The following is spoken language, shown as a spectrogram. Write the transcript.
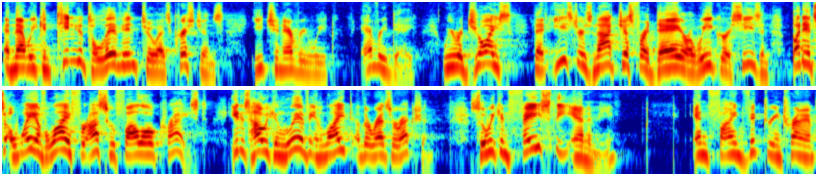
and that we continue to live into as Christians each and every week, every day, we rejoice that Easter is not just for a day or a week or a season, but it's a way of life for us who follow Christ. It is how we can live in light of the resurrection. So we can face the enemy and find victory and triumph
